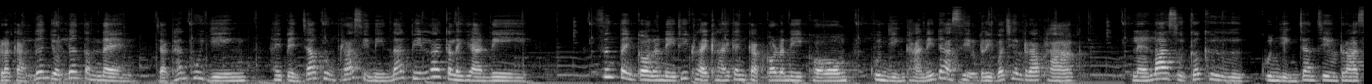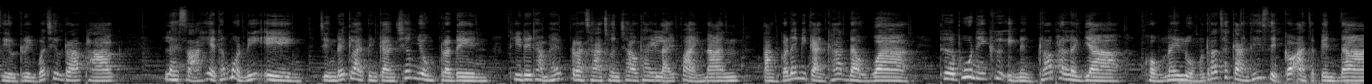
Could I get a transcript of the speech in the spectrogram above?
ประกาศเลื่อนยศเลื่อนตำแหน่ง จากท่านผู้หญิง ให้เป็นเจ้าคุณพระสินีนาถพิราชกัลยาณีซึ่งเป็นกรณีที่คล้ายๆ กันกับกรณีของคุณหญิงฐานิดาศิริวชิรภักและล่าสุดก็คือ คุณหญิงจันจิราศิริวชิรภัก และสาเหตุทั้งหมดนี้เอง จึงได้กลายเป็นการเชื่อมโยงประเด็น ที่ได้ทำให้ประชาชนชาวไทยหลายฝ่ายนั้น ต่างก็ได้มีการคาดเดาว่า เธอผู้นี้คืออีกหนึ่งพระภรรยาของในหลวงรัชกาลที่ 10 ก็อาจจะเป็นได้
